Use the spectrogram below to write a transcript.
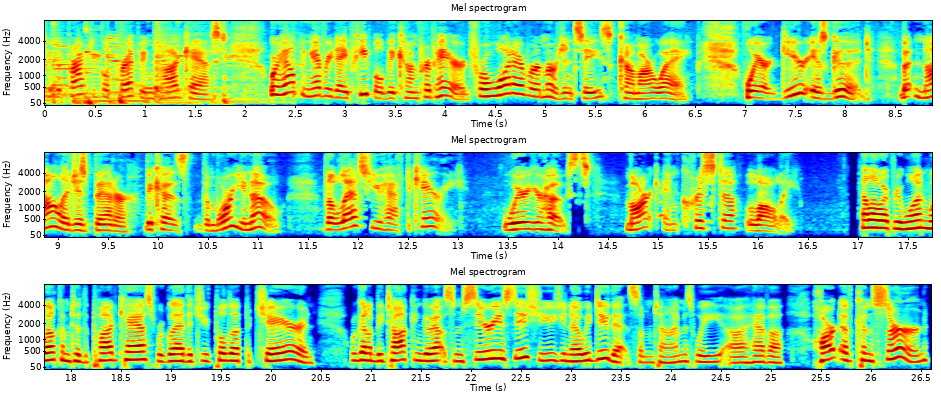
to the Practical Prepping Podcast. We're helping everyday people become prepared for whatever emergencies come our way. Where gear is good, but knowledge is better because the more you know, the less you have to carry. We're your hosts, Mark and Krista Lawley. Hello, everyone. Welcome to the podcast. We're glad that you've pulled up a chair and we're going to be talking about some serious issues. You know, we do that sometimes. We uh, have a heart of concern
